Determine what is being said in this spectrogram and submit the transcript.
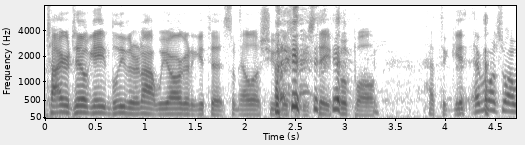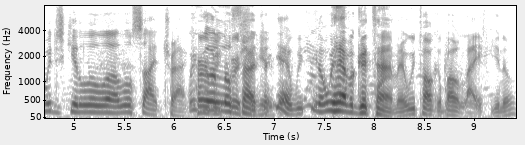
Tiger tailgate. Believe it or not, we are going to get to some LSU Mississippi State football. Have to get every once in a while. We just get a little uh, little sidetrack. We Herb go a little sidetrack. Yeah, we you know we have a good time, man. We talk about life, you know.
